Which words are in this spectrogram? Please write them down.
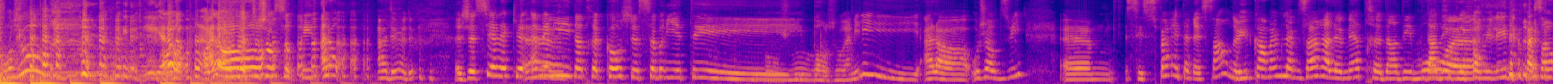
Bonjour! allô? Allô? Toujours surprise. Allô? Un, deux, un, deux. Je suis avec Euh. Amélie, notre coach de sobriété. Bonjour. Bonjour Amélie. Alors, aujourd'hui, euh, c'est super intéressant. On a Oui. eu quand même de la misère à le mettre dans des mots Dans des, euh, le formuler de façon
